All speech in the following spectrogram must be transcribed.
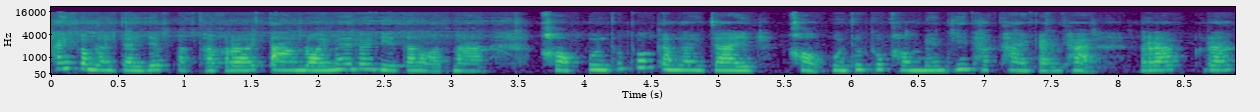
ให้กำลังใจเย็บปักถักร้อยตามร้อยแม่ด้วยดีตลอดมา ขอบคุณทุกๆกำลังใจ ขอบคุณทุกๆคอมเมนต์ที่ทักทายกันค่ะ รักรัก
